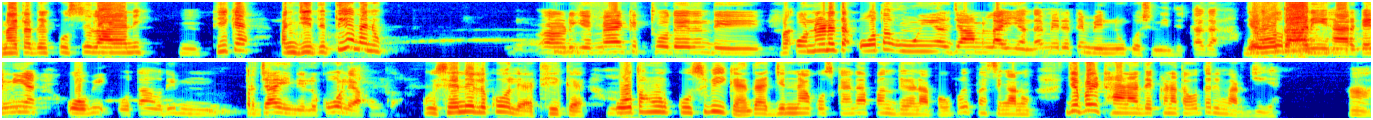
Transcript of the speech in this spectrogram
ਮੈਂ ਤਾਂ ਦੇਖ ਕੁਛ ਚਲਾਇਆ ਨਹੀਂ। ਠੀਕ ਹੈ? ਪੰਜੀ ਦਿੱਤੀ ਹੈ ਮੈਨੂੰ? ਅੜੀਏ ਮੈਂ ਕਿੱਥੋਂ ਦੇ ਦਿੰਦੀ? ਉਹਨਾਂ ਨੇ ਤਾਂ ਉਹ ਤਾਂ ਉਹੀ ਇਲਜ਼ਾਮ ਲਾਈ ਜਾਂਦਾ ਮੇਰੇ ਤੇ ਮੈਨੂੰ ਕੁਝ ਨਹੀਂ ਦਿੱਤਾਗਾ। ਜੇ ਤੂੰ ਰਾਣੀ ਹਾਰ ਕਹਿੰਨੀ ਆ ਉਹ ਵੀ ਉਹ ਤਾਂ ਉਹਦੀ ਭਰਜਾਈ ਨੇ ਲੁਕੋ ਲਿਆ ਹੋਊਗਾ। ਕਿਸੇ ਨੇ ਲੁਕੋ ਲਿਆ ਠੀਕ ਹੈ। ਉਹ ਤਾਂ ਹੁਣ ਕੁਝ ਵੀ ਕਹਿੰਦਾ ਜਿੰਨਾ ਕੁਝ ਕਹਿੰਦਾ ਆਪਾਂ ਦੇਣਾ ਪਊ ਭਾਈ ਫਸੀਆਂ ਨੂੰ। ਜੇ ਭਾਈ ਠਾਣਾ ਦੇਖਣਾ ਤਾਂ ਉਹ ਤੇਰੀ ਮਰਜ਼ੀ ਹੈ। ਹਾਂ।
